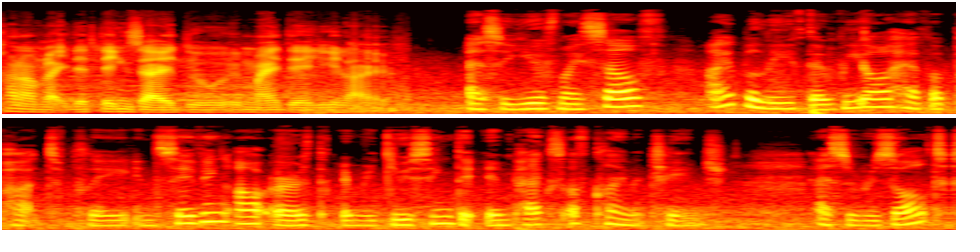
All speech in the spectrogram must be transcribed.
kind of like the things I do in my daily life. As a youth myself, I believe that we all have a part to play in saving our Earth and reducing the impacts of climate change. As a result,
